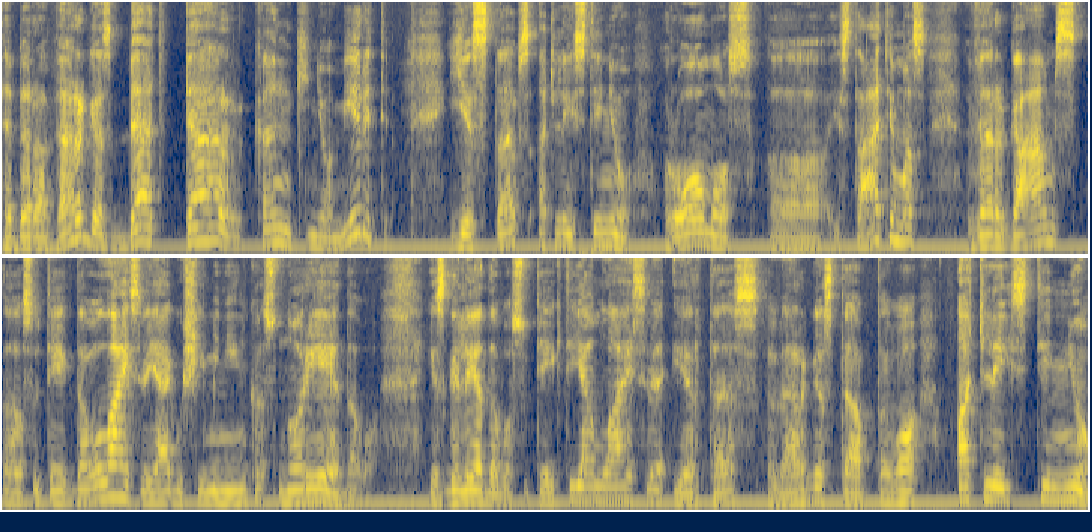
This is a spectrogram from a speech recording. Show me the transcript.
tebėra vergas, bet per kankinio mirtį jis taps atleistiniu. Romos uh, įstatymas vergams uh, suteikdavo laisvę, jeigu šeimininkas norėdavo. Jis galėdavo suteikti jam laisvę ir tas vergas tapdavo atleistiniu.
